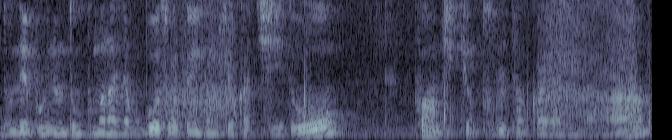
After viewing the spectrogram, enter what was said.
눈에 보이는 돈뿐만 아니라 무보수 활동의 경제적 가치도 포함시켜 부를 평가해야 된다.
